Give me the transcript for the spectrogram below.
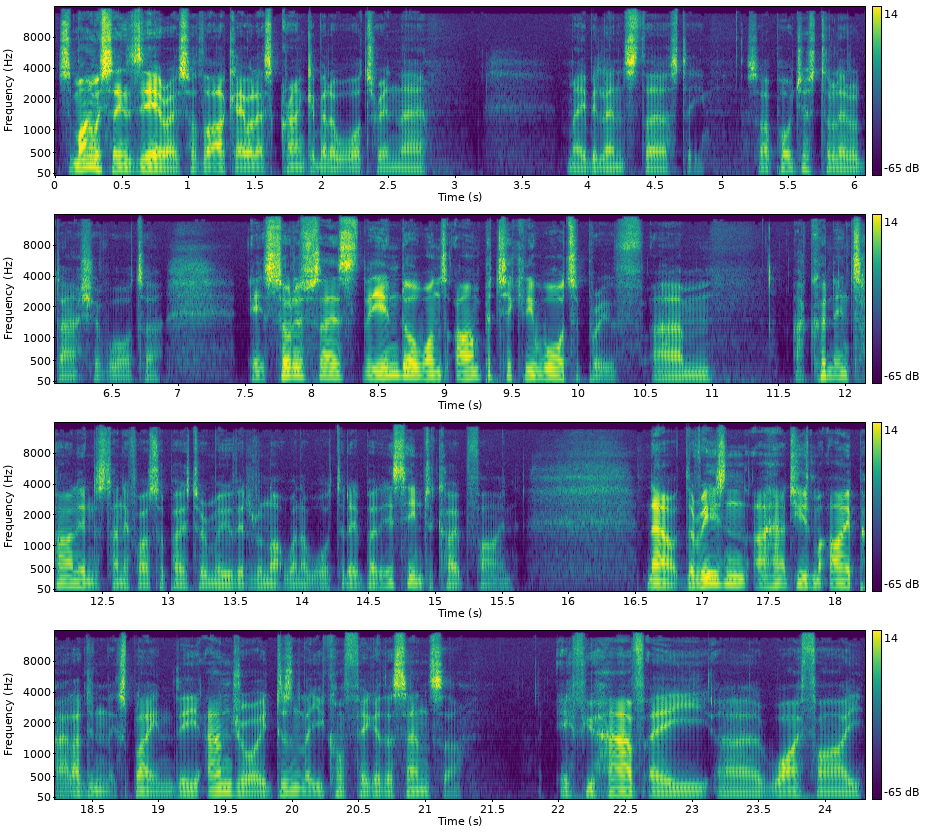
So mine was saying zero, so I thought, okay, well, let's crank a bit of water in there. Maybe Len's thirsty. So I put just a little dash of water. It sort of says the indoor ones aren't particularly waterproof. Um, I couldn't entirely understand if I was supposed to remove it or not when I watered it, but it seemed to cope fine. Now, the reason I had to use my iPad, I didn't explain. The Android doesn't let you configure the sensor. If you have a uh, Wi Fi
